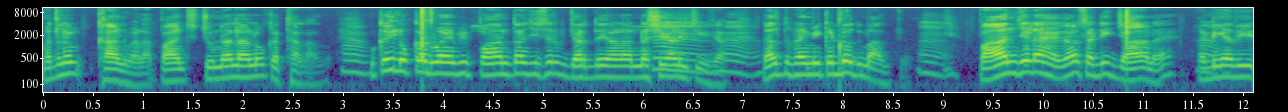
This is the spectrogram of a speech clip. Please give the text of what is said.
ਮਤਲਬ ਖਾਣ ਵਾਲਾ ਪਾਨ ਚ ਚੂਨਾ ਲਾ ਲਓ ਕੱਥਾ ਲਾ ਲਓ। ਉਹ ਕਈ ਲੋਕਾਂ ਨੂੰ ਐ ਵੀ ਪਾਨ ਤਾਂ ਜੀ ਸਿਰਫ ਜਰਦੇ ਵਾਲਾ ਨਸ਼ੇ ਵਾਲੀ ਚੀਜ਼ ਆ। ਗਲਤ ਫਹਿਮੀ ਕੱਢੋ ਦਿਮਾਗ ਚੋਂ। ਪਾਨ ਜਿਹੜਾ ਹੈਗਾ ਉਹ ਸਾਡੀ ਜਾਨ ਹੈ। ਹੱਡੀਆਂ ਦੀ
